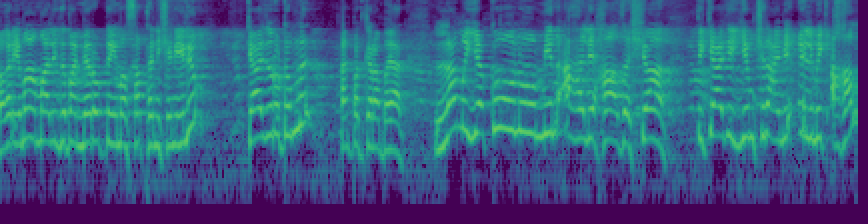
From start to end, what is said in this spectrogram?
مگر امام مالک دپان مےٚ روٚٹ نہٕ یِمن ستھن نِش علم۔ کیا جی کیازِ روٚٹُم نہٕ امہِ پتہٕ کران بیان۔ لم یکوٗنو مِن اہلِ حاض شان۔ تِکیازِ جی یِم چھِنہٕ امہِ علمٕکۍ اہل؟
